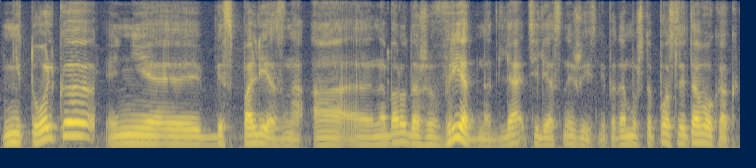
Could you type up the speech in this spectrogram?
не только не э, бесполезно, а э, наоборот даже вредно для телесной жизни. Потому что после того, как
